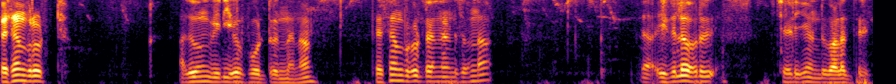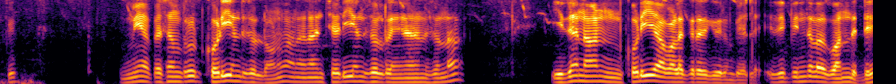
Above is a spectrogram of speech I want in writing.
பெசம் ஃப்ரூட் அதுவும் வீடியோ போட்டிருந்தேன் நான். பெசம் ஃப்ரூட் என்னென்னு சொன்னால் இதில் ஒரு செடி ஒன்று வளர்த்துருக்கு. உண்மையாக பெசம் ஃப்ரூட் கொடி என்று சொல்லணும் ஆனால் நான் செடி என்று சொல்கிறேன் என்னென்னு சொன்னால் இதை நான் கொடியாக வளர்க்குறதுக்கு விரும்பலை இது இப்போ இந்தளவுக்கு வந்துட்டு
